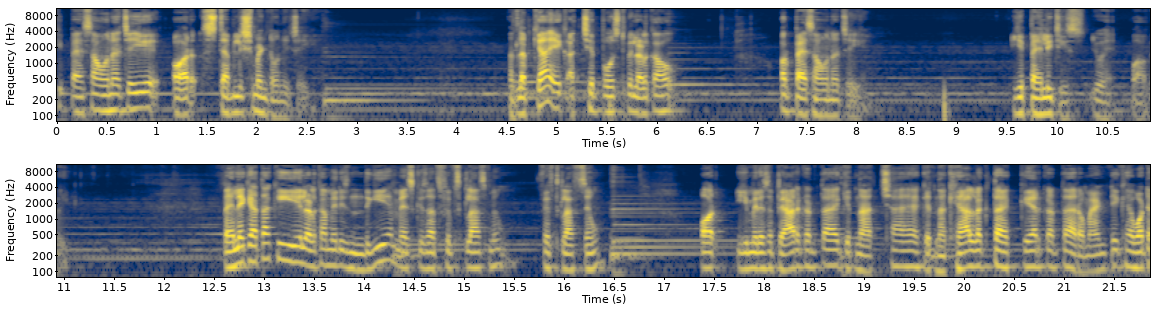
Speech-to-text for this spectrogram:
कि पैसा होना चाहिए और स्टेब्लिशमेंट होनी चाहिए। मतलब क्या एक अच्छे पोस्ट पे लड़का हो और पैसा होना चाहिए। ये पहली चीज़ जो है, वो आ गई। पहले क्या था कि ये लड़का मेरी ज़िंदगी है, मैं इसके साथ फिफ्थ क्लास में हूँ फिफ्थ क्लास से हूँ। और ये मेरे से प्यार करता है, कितना अच्छा है, कितना ख्याल रखता है केयर करता है रोमांटिक है वॉट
